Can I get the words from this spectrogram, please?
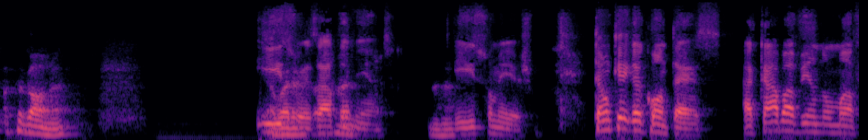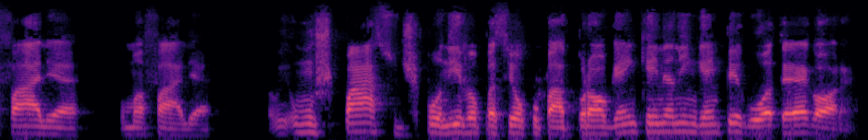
Portugal, né? Isso, Agora, exatamente. Uhum. Isso mesmo. Então, o que, que acontece? Acaba havendo uma falha, uma falha, um espaço disponível para ser ocupado por alguém que ainda ninguém pegou até agora.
